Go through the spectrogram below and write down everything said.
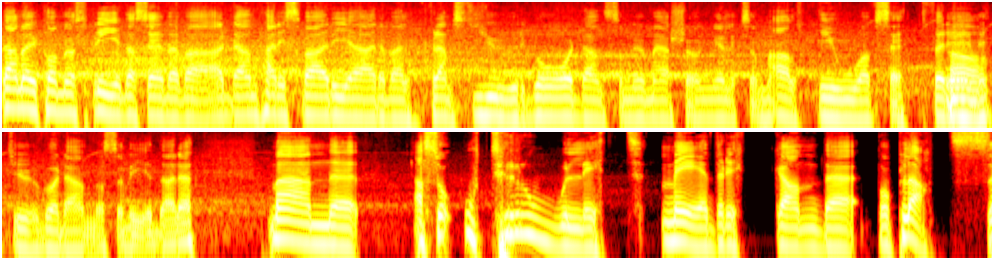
den har ju kommit att sprida sig över världen. Här i Sverige är det väl främst Djurgården som numera sjunger liksom alltid oavsett, för Ja. evigt Djurgården och så vidare. Men eh, alltså otroligt medryckande på plats.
